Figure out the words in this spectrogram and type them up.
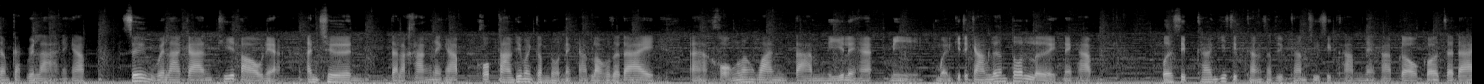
จำกัดเวลานะครับ ซึ่งเวลาการที่เราเนี่ยอัญเชิญแต่ละครั้งนะครับ ครบตามที่มันกำหนดนะครับ เราก็จะได้อของรางวัลตามนี้เลยฮะมีเหมือนกิจกรรมเริ่มต้นเลยนะครับเปิด 10 ครั้ง 20 ครั้ง 30 ครั้ง 40 ครั้งนะครับ เราก็จะได้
